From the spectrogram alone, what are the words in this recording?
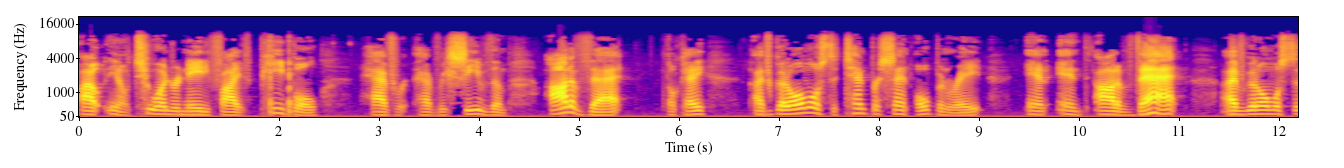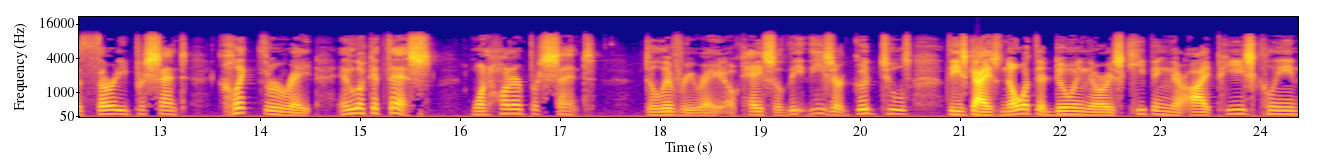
out. You know, 285 people have have received them. Out of that, okay, I've got almost a 10% open rate, and, and out of that, I've got almost a 30% click through rate. And look at this 100% delivery rate. Okay, so the, these are good tools. These guys know what they're doing, they're always keeping their IPs clean,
